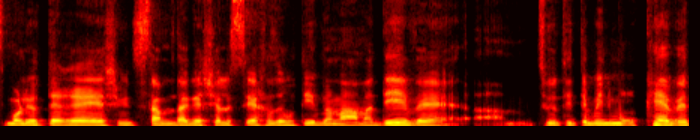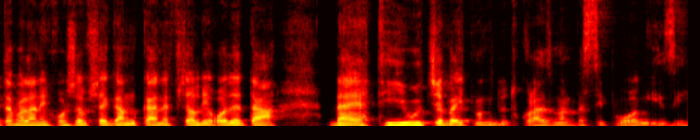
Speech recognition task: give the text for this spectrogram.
שמאל יותר אה, ששם דגש על שיח זהותי ומעמדי והמציאות היא תמיד מורכבת אבל אני חושב שגם כאן אפשר לראות את הבעייתיות שבהתמקדות כל הזמן בסיפור הגזעי.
